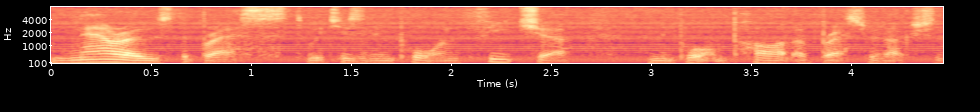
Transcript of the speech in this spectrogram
narrows the breast, which is an important feature, an important part of breast reduction.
